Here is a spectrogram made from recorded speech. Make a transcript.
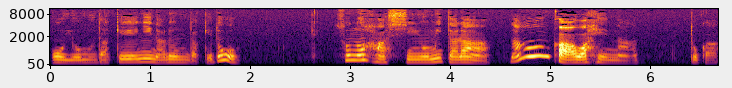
読むだけになるんだけどその発信を見たらなんか合わへんなとか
